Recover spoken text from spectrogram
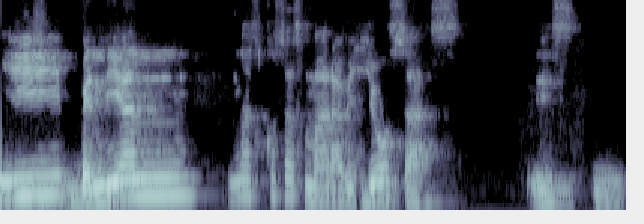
y vendían unas cosas maravillosas. Este,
